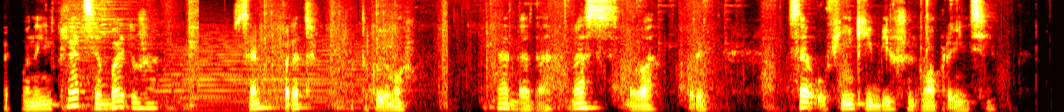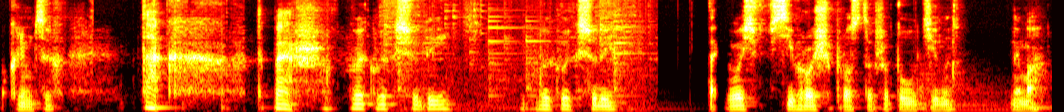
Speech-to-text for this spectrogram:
Так, в мене інфляція, байдуже. Все, вперед. Атакуємо. Да-да-да. Раз, два, три. Все, у Фініки більше нема провінцій. Окрім цих. Так, тепер виклик сюди. Виклик сюди. Так, ось всі гроші просто вже полетіли. Нема.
